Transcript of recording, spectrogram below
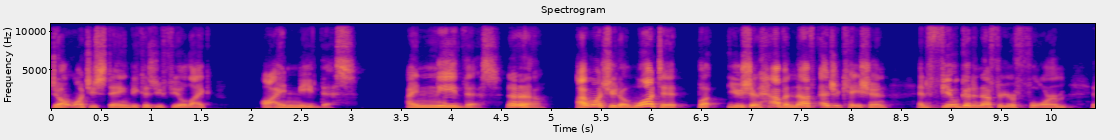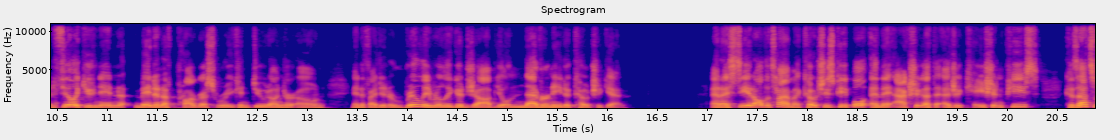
don't want you staying because you feel like, oh, I need this. I need this. No, no, no. I want you to want it, but you should have enough education and feel good enough for your form and feel like you've made, made enough progress where you can do it on your own. And if I did a really, really good job, you'll never need a coach again. And I see it all the time. I coach these people and they actually got the education piece because that's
